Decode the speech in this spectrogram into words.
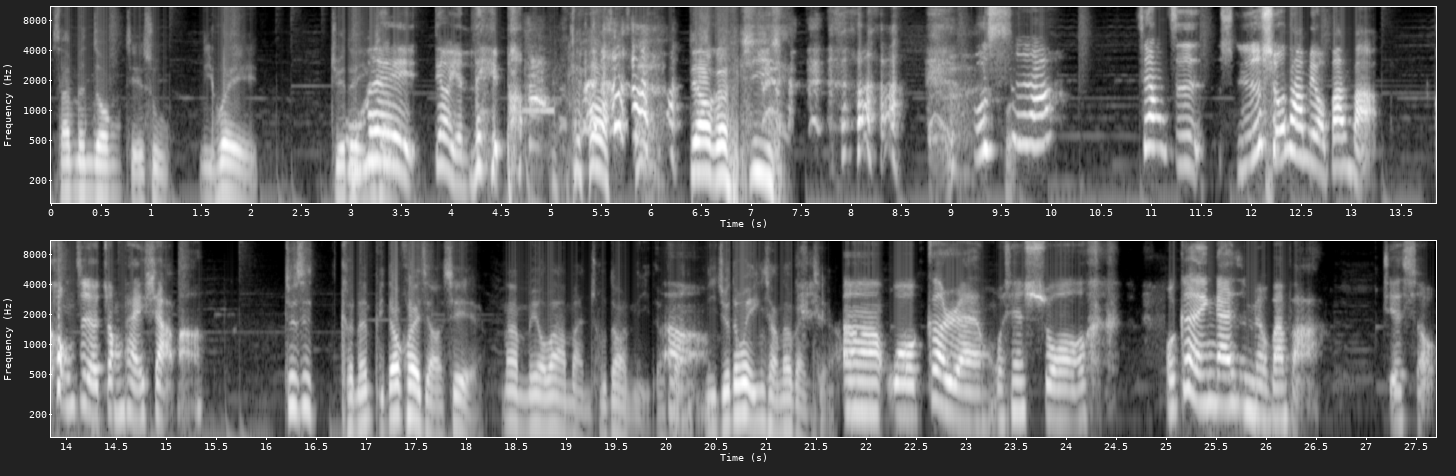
三分钟结束，你会觉得我影响会掉眼泪吧？掉 掉个屁？不是啊，这样子你是说他没有办法控制的状态下吗？就是可能比较快缴械，那没有办法满足到你的话，嗯你觉得会影响到感情啊？嗯、我个人我先说，我个人应该是没有办法接受。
